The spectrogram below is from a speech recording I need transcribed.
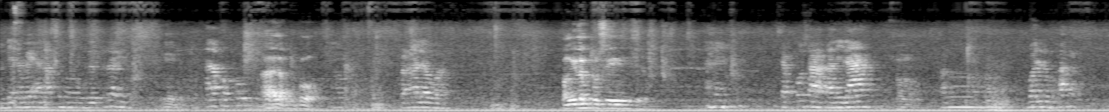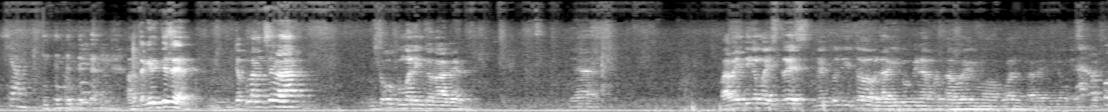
Hindi na may anak mo mag-drive. Hmm. Anak ko po. Ah, alam niyo po. Pangalawa. Pangilan po si... Siya po sa kanila. Oh. Pang walo. Ah, siyam. Ah, tagilid ka, sir. Joke lang, sir, ha? Gusto ko gumaling ka kagad. Yan. Para hindi ka ma-stress. Ganito dito, lagi ko pinapatawa yung mga kwan para hindi ka Ako ma-stress. po,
